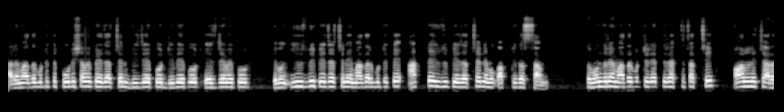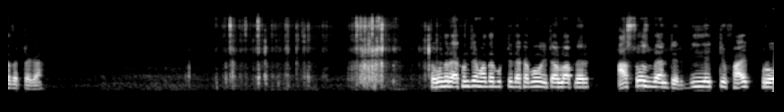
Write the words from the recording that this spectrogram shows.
আর এই মাদার মাদারবোর্ডটিতে পুট হিসাবে পেয়ে যাচ্ছেন VGA port DVI port HDMI port এবং ইউএসবি পেয়ে যাচ্ছেন এই মাদারবোর্ডটিতে আটটা ইউএসবি পেয়ে যাচ্ছেন এবং অপটিক্যাল সাউন্ড তো বন্ধুরা, এই মাদারবোর্ডটির রেটটি রাখতে চাচ্ছি অনলি চার হাজার টাকা। তো বন্ধুরা, এখন যে মাদারবোর্ডটি দেখাবো, এটা হলো আপনার আসোস ব্র্যান্ডের B eighty five pro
